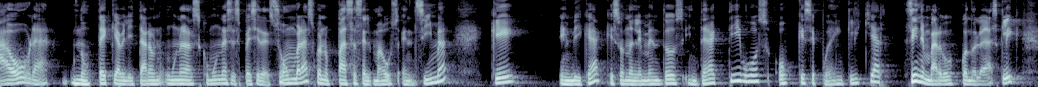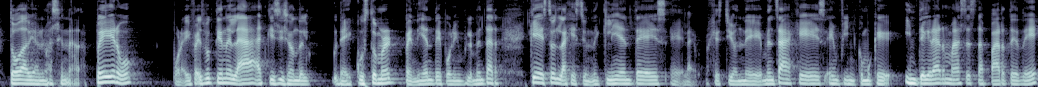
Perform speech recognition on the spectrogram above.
Ahora noté que habilitaron unas como unas especies de sombras cuando pasas el mouse encima que indica que son elementos interactivos o que se pueden cliquear. Sin embargo, cuando le das clic, todavía no hace nada. Pero por ahí Facebook tiene la adquisición del de customer pendiente por implementar, que esto es la gestión de clientes, eh, la gestión de mensajes, en fin, como que integrar más esta parte de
